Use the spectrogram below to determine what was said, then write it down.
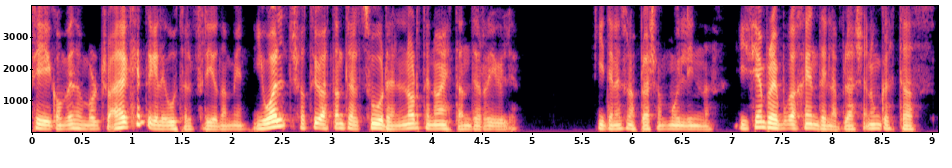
Sí, compensa mucho. Hay gente que le gusta el frío también. Igual yo estoy bastante al sur, el norte no es tan terrible. Y tenés unas playas muy lindas. Y siempre hay poca gente en la playa, nunca estás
